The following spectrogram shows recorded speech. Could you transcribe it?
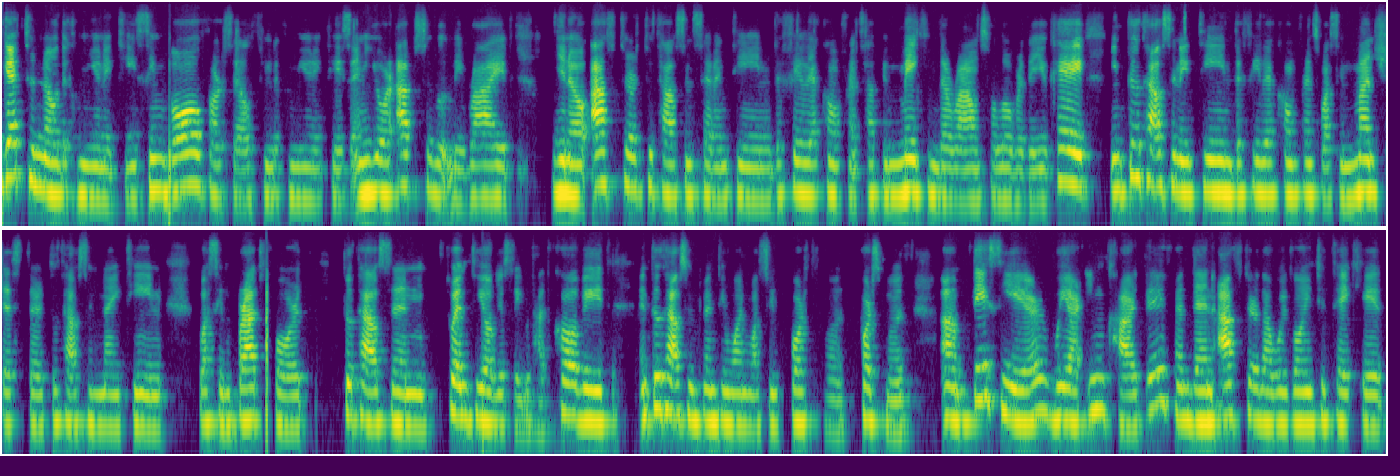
get to know the communities, involve ourselves in the communities. And you're absolutely right. You know, after 2017, the Filia Conference have been making the rounds all over the UK. In 2018, the Filia Conference was in Manchester. 2019 was in Bradford. 2020, obviously, we had COVID, and 2021 was in Portsmouth. Portsmouth. Um, this year, we are in Cardiff, and then after that, we're going to take it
